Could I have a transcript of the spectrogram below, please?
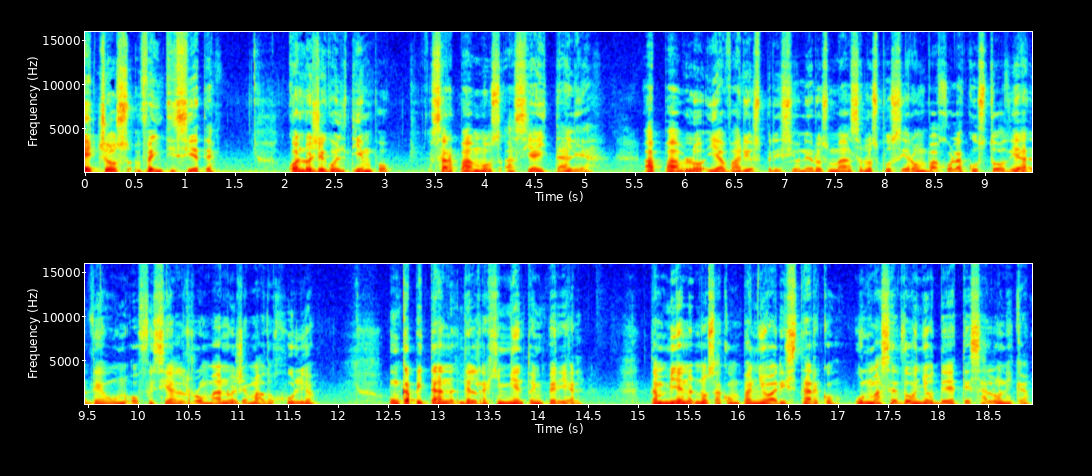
Hechos 27. Cuando llegó el tiempo, zarpamos hacia Italia. A Pablo y a varios prisioneros más los pusieron bajo la custodia de un oficial romano llamado Julio, un capitán del regimiento imperial. También nos acompañó Aristarco, un macedonio de Tesalónica.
